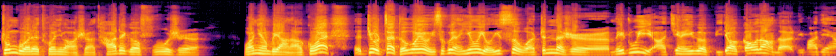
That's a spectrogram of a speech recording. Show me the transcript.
中国这托尼老师啊，他这个服务是完全不一样的啊。国外就是在德国也有一次规定，因为有一次我真的是没注意啊，进了一个比较高档的理发店啊，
